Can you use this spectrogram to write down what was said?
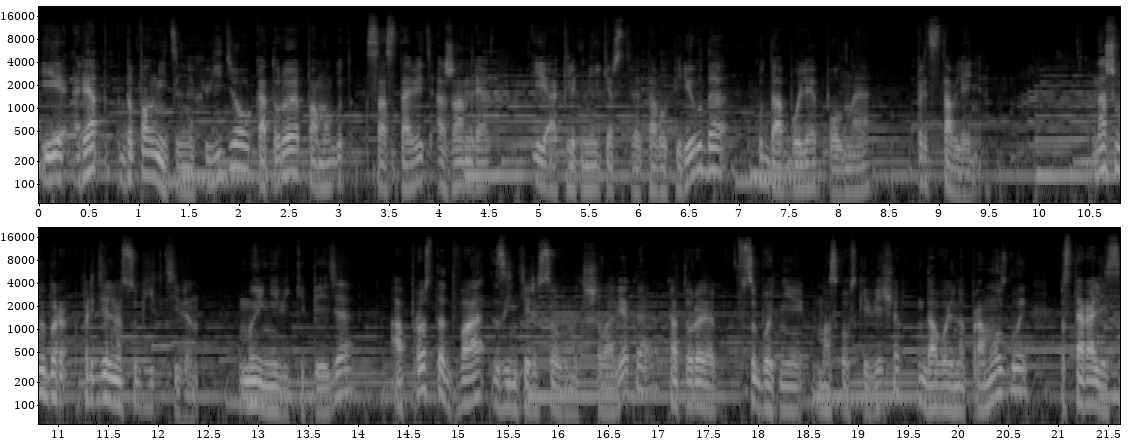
и ряд дополнительных видео, которые помогут составить о жанре и о клипмейкерстве того периода куда более полное представление. Наш выбор предельно субъективен. Мы не Википедия, а просто два заинтересованных человека, которые в субботний московский вечер, довольно промозглый, постарались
